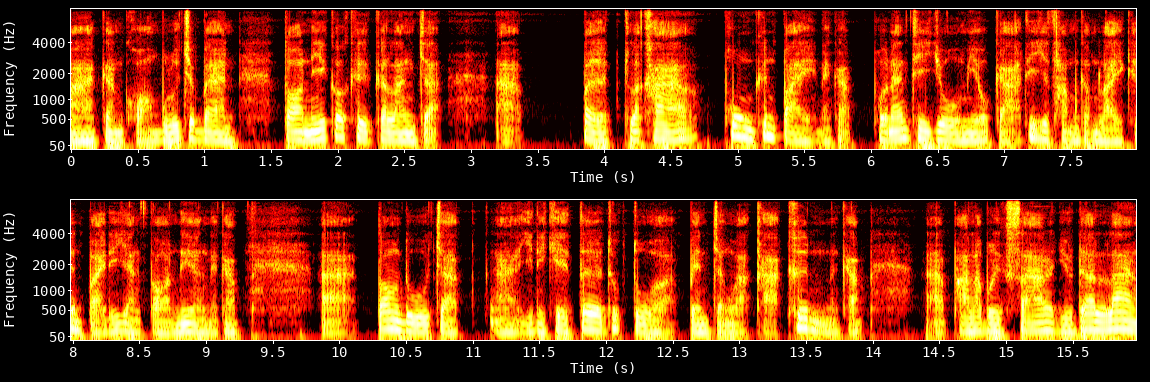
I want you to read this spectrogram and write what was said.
มากันของบรูจแบนตอนนี้ก็คือกำลังจะเปิดราคาพุ่งขึ้นไปนะครับเพราะนั้นทีโยมีโอกาสที่จะทำกำไรขึ้นไปได้อย่างต่อเนื่องนะครับ ต้องดูจากอินดิเคเตอร์ทุกตัวเป็นจังหวะขาขึ้นนะครับพาราโบลิกซาอยู่ด้านล่าง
